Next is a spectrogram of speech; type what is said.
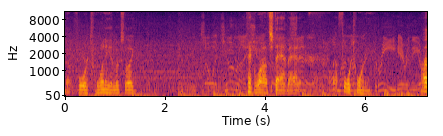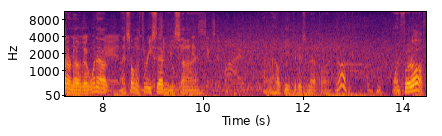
About 420, it looks like. Take a wild stab at it. About 420. number three here in the I don't know, though. Went out, I saw the one gives them 370 sign. I don't know how deep it is in that part. Oh, one foot off.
